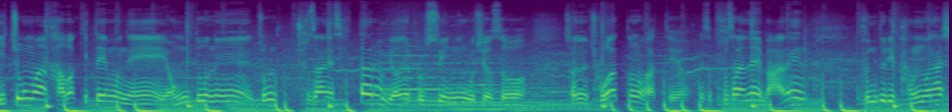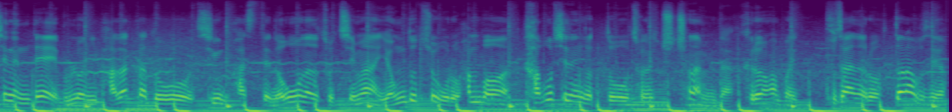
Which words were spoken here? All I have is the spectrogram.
이쪽만 가봤기 때문에 영도는 좀 부산의 색다른 면을 볼 수 있는 곳이어서 저는 좋았던 것 같아요. 그래서 부산을 많은 분들이 방문하시는데 물론 이 바닷가도 지금 봤을 때 너무나도 좋지만 영도 쪽으로 한번 가보시는 것도 저는 추천합니다. 그럼 한번 부산으로 떠나보세요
